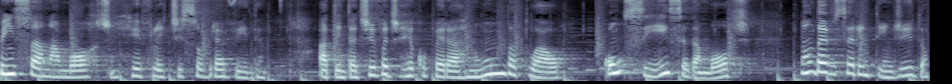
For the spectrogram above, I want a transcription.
Pensar na morte, refletir sobre a vida. A tentativa de recuperar no mundo atual consciência da morte não deve ser entendida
